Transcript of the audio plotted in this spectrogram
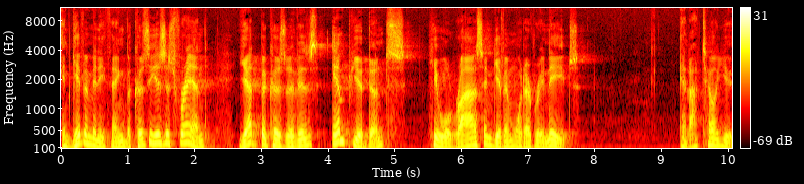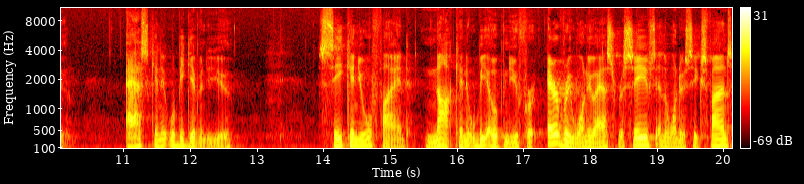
and give him anything because he is his friend, yet because of his impudence, he will rise and give him whatever he needs. And I tell you, ask and it will be given to you, seek and you will find, knock and it will be opened to you. For everyone who asks receives, and the one who seeks finds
